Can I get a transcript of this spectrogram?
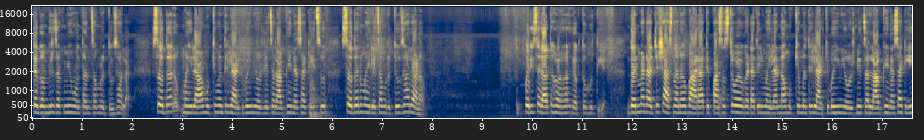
त्या गंभीर जखमी होऊन त्यांचा मृत्यू झाला. सदर महिला मुख्यमंत्री लाडकी बहीण योजनेचा लाभ घेण्यासाठीच सदर महिलेचा मृत्यू झाल्यानं परिसरात हळहळ व्यक्त होतीये. दरम्यान राज्य शासनानं बारा ते पासष्ट वयोगटातील महिलांना मुख्यमंत्री लाडकी बहीण योजनेचा लाभ घेण्यासाठी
